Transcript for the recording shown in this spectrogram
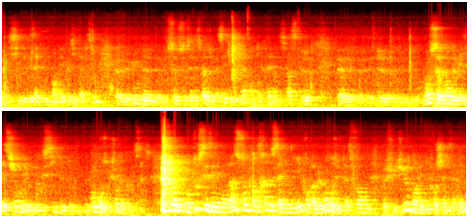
euh, ici de désalignement, et petit à petit, euh, cet espace du passé qui devient en tant que tel un espace de, de non seulement de médiation, mais aussi de, de co-construction de la connaissance. Donc, tous ces éléments-là sont en train de s'aligner probablement dans une plateforme future dans les dix prochaines années.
